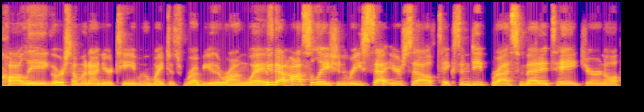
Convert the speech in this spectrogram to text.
colleague or someone on your team who might just rub you the wrong way. Do that oscillation, reset yourself, take some deep breaths, meditate, journal,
